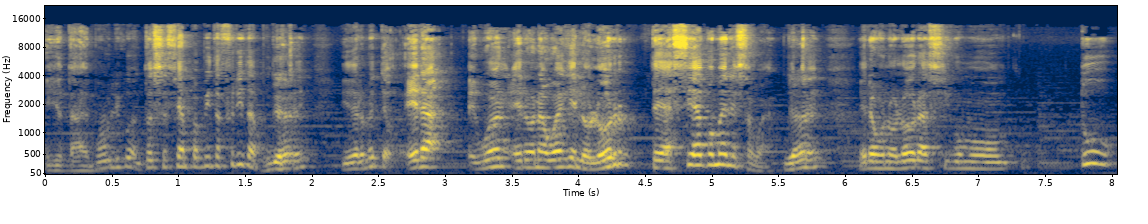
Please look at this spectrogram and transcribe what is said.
y yo estaba de público, entonces hacían papitas fritas, pues. ¿cachai? Y de repente era, weón, era una weá que el olor te hacía comer esa weá. ¿cachai? Era un olor así como, tú,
